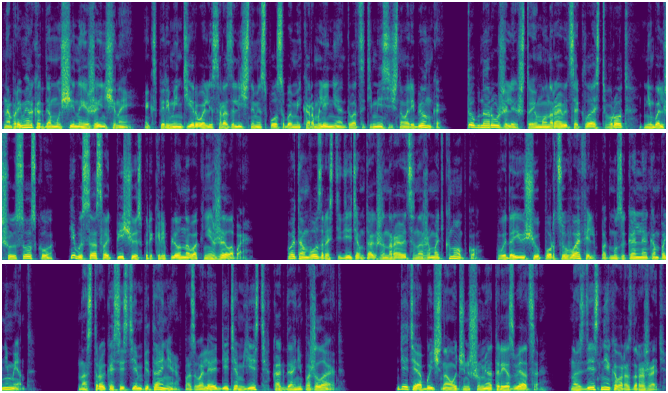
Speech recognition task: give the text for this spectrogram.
Например, когда мужчины и женщины экспериментировали с различными способами кормления 20-месячного ребенка, то обнаружили, что ему нравится класть в рот небольшую соску и высасывать пищу из прикрепленного к ней желоба. В этом возрасте детям также нравится нажимать кнопку, выдающую порцию вафель под музыкальный аккомпанемент. Настройка систем питания позволяет детям есть, когда они пожелают. Дети обычно очень шумят и резвятся, но здесь некого раздражать.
